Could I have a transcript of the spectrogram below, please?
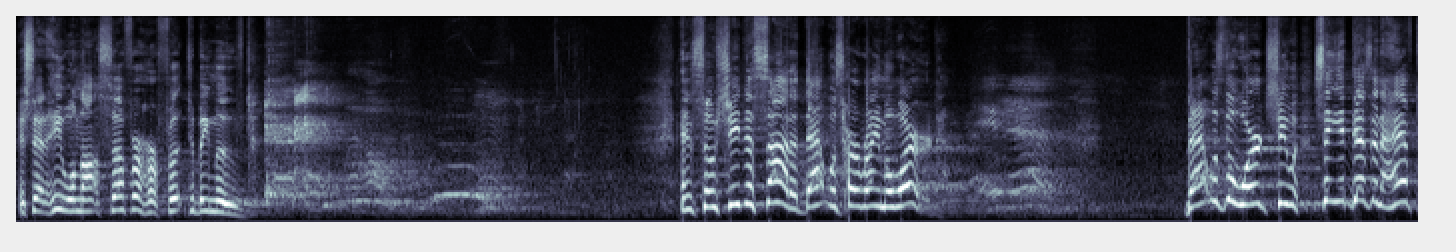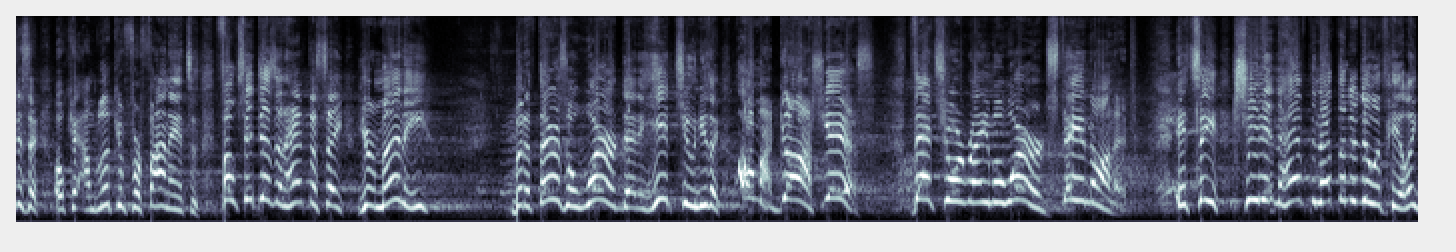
It said, He will not suffer her foot to be moved. And so she decided that was her rhema word. Amen. That was the word she would see. It doesn't have to say, okay, I'm looking for finances. Folks, it doesn't have to say your money. Right. But if there's a word that hits you and you think, oh my gosh, yes, that's your rhema word, stand on it. It see, she didn't have nothing to do with healing.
